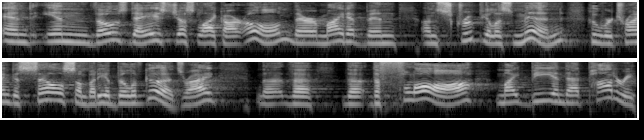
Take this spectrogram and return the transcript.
And in those days, just like our own, there might have been unscrupulous men who were trying to sell somebody a bill of goods, right? The, the, the, the flaw might be in that pottery,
